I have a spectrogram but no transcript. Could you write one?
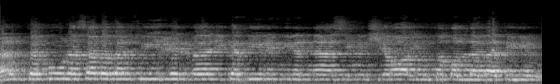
أن تكون سببا في حرمان كثير من الناس من شراء متطلباتهم.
